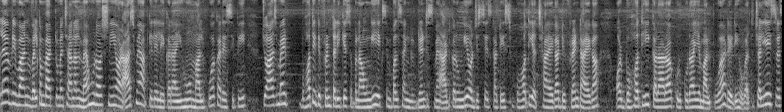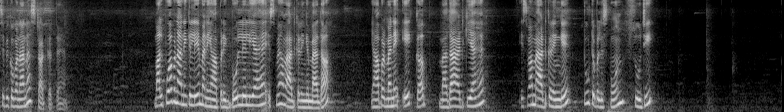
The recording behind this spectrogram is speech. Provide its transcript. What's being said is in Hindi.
Hello everyone welcome back to my channel मैं हूँ रोशनी और आज मैं आपके लिए लेकर आई हूँ मालपुआ का रेसिपी जो आज मैं बहुत ही डिफरेंट तरीके से बनाऊँगी। एक सिंपल सा इंग्रेडिएंट इसमें ऐड करूँगी और जिससे इसका टेस्ट बहुत ही अच्छा आएगा डिफरेंट आएगा और बहुत ही करारा, कुरकुरा ये मालपुआ रेडी होगा। तो चलिए इस रेसिपी को बनाना स्टार्ट करते हैं। मालपुआ बनाने के लिए मैंने यहाँ पर एक बोल ले लिया है। इसमें हम ऐड करेंगे मैदा। यहाँ पर मैंने एक कप मैदा ऐड किया है। इसमें हम ऐड करेंगे टू टेबल स्पून सूजी।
